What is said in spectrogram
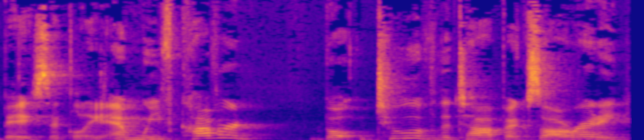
basically. And we've covered both two of the topics already.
